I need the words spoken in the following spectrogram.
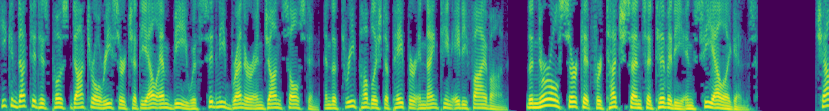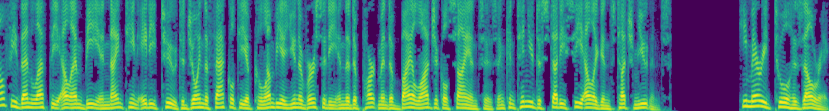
He conducted his postdoctoral research at the LMB with Sidney Brenner and John Sulston, and the three published a paper in 1985 on the neural circuit for touch sensitivity in C. elegans. Chalfie then left the LMB in 1982 to join the faculty of Columbia University in the Department of Biological Sciences and continued to study C. elegans touch mutants. He married Tulle Hazelrigg.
